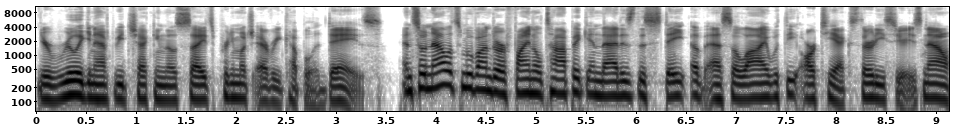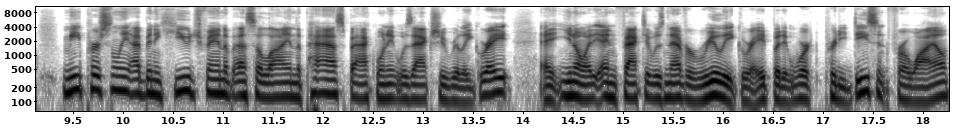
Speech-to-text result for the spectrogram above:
you're really going to have to be checking those sites pretty much every couple of days. And so now let's move on to our final topic, and that is the state of SLI with the RTX 30 series. Now, me personally, I've been a huge fan of SLI in the past, back when it was actually really great. Uh, you know, in fact, it was never really great, but it worked pretty decent for a while.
